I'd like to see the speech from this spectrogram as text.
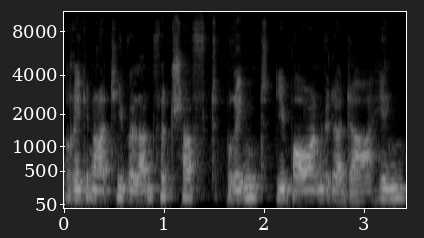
Regenerative Landwirtschaft bringt die Bauern wieder dahin,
